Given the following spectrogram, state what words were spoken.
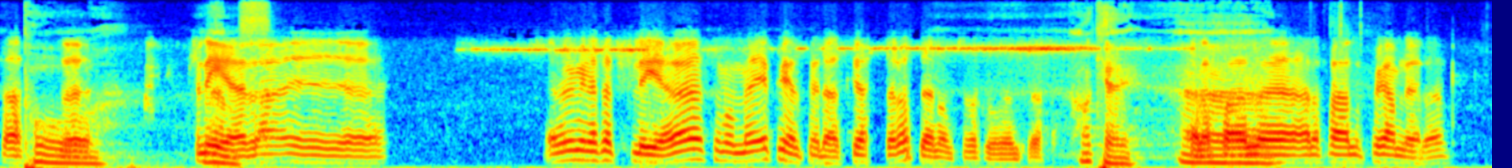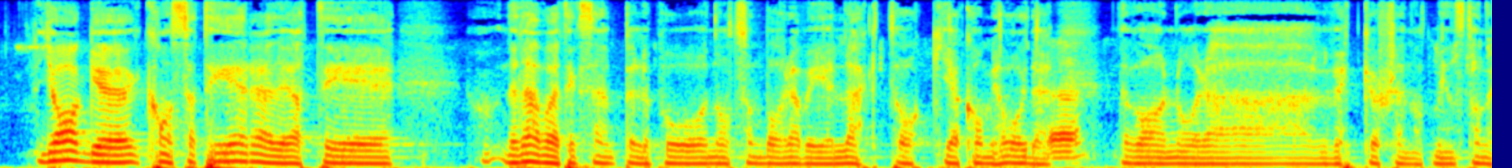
att på... uh, flera i... Uh, jag vill minnas att flera som var med i PLP där skrattade åt den observationen jag. Okej. Okay. I, alla fall, uh, I alla fall programledaren. Jag uh, konstaterade att det, det där var ett exempel på något som bara var elakt och jag kom ihåg det. Ja. Det var några veckor sedan åtminstone.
